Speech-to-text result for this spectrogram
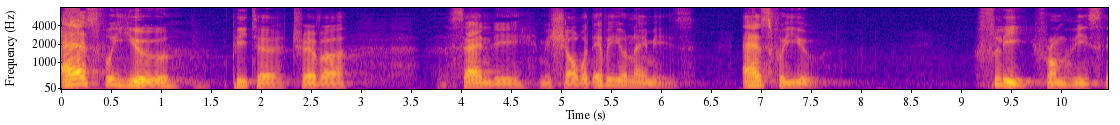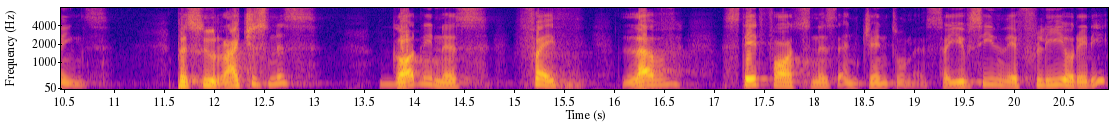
as for you, Peter, Trevor, Sandy, Michelle, whatever your name is, as for you, flee from these things. Pursue righteousness, godliness, faith, love, steadfastness, and gentleness. So you've seen there flee already.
